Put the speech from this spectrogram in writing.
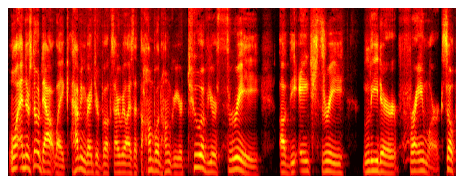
Well, and there's no doubt, like having read your books, I realized that the humble and hungry are two of your three of the H3 leader framework. So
